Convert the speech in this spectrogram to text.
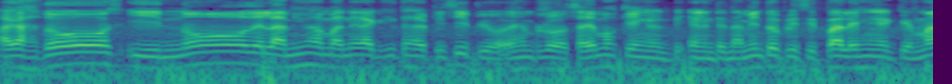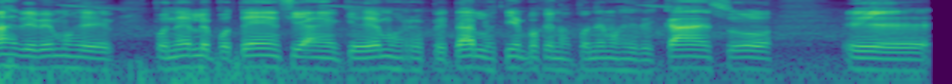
hagas dos y no de la misma manera que hiciste al principio. Por ejemplo, sabemos que en el, el, entrenamiento principal es en el que más debemos de ponerle potencia, en el que debemos respetar los tiempos que nos ponemos de descanso, eh,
